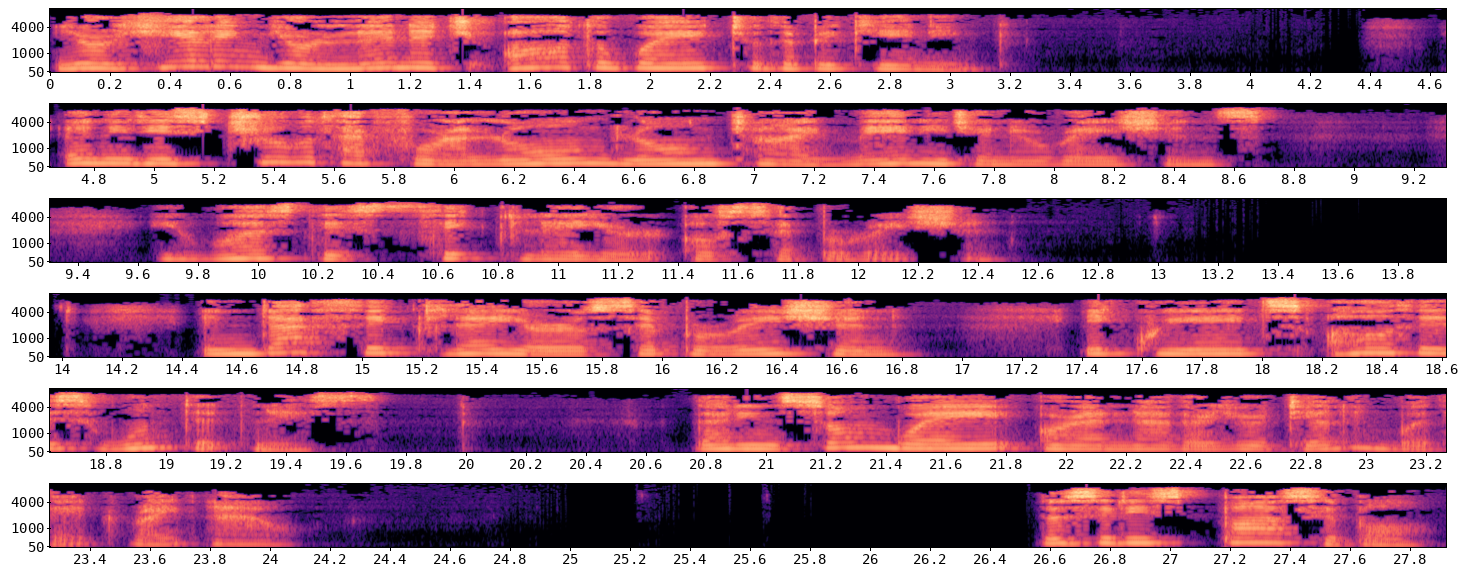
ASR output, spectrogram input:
You're healing your lineage all the way to the beginning. And it is true that for a long, long time, many generations, it was this thick layer of separation. In that thick layer of separation, it creates all this woundedness that in some way or another you're dealing with it right now. Thus it is possible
